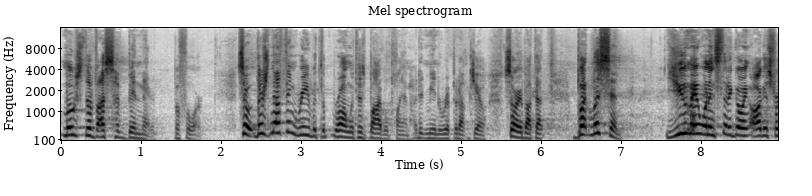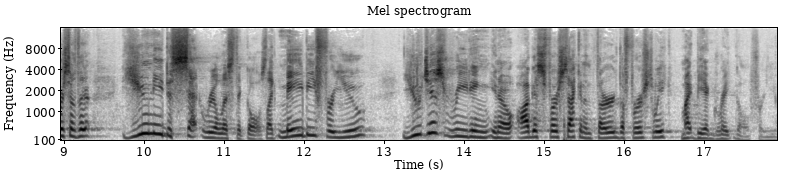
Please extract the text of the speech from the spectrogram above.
most of us have been there before. So there's nothing with the, wrong with this Bible plan. I didn't mean to rip it up, Joe. Sorry about that. But listen, you may want, instead of going August 1st, you need to set realistic goals. Like maybe for you, you just reading, you know, August 1st, 2nd, and 3rd the first week might be a great goal for you.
